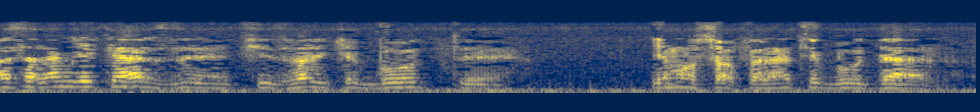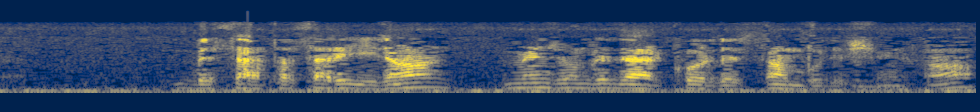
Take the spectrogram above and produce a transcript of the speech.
مثلا یکی از چیزهایی که بود یه مسافرتی بود در به سرتاسر ایران من جمله در کردستان بودش اینها.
